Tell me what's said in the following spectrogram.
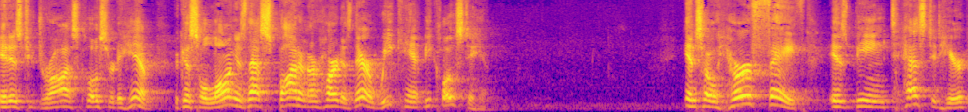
It is to draw us closer to him. Because so long as that spot in our heart is there, we can't be close to him. And so her faith is being tested here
